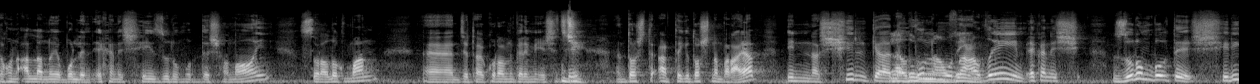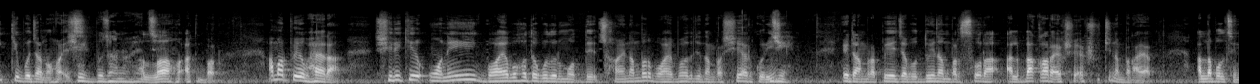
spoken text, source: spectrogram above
তখন আল্লাহ নয় বললেন এখানে সেই জুলুম উদ্দেশ্য নয়। সোরা লোকমান যেটা কোরআন কারিমে এসেছে দশ আট থেকে দশ নম্বর আয়াত ইন্না শিরকা এখানে জুলুম বলতে শিরিক কি বোঝানো হয় বোঝানো আল্লাহ আকবর। আমার প্রিয় ভাইরা শিরিকের অনেক ভয়াবহতাগুলোর মধ্যে ছয় নম্বর ভয়াবহতা যদি আমরা শেয়ার করি এটা আমরা পেয়ে যাব দুই নম্বর সোরা আল বাকার একশো একষট্টি নম্বর আয়াত। আল্লাহ বলছেন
